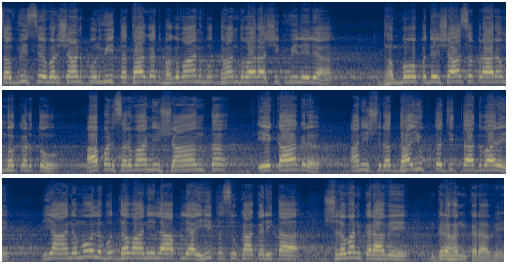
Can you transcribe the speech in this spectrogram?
सव्वीसशे वर्षांपूर्वी तथागत भगवान बुद्धांद्वारा शिकविलेल्या धम्मोपदेशास प्रारंभ करतो. आपण सर्वांनी शांत एकाग्र आणि श्रद्धायुक्त चित्ताद्वारे या अनमोल बुद्धवाणीला आपल्या हित सुखाकरिता श्रवण करावे ग्रहण करावे.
